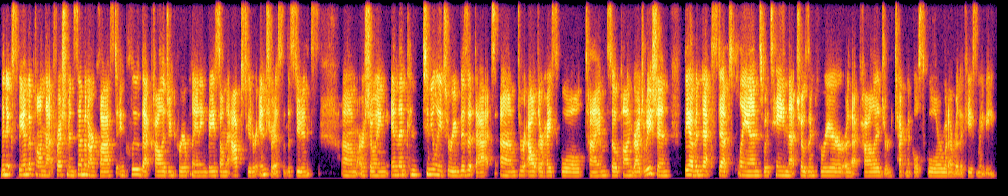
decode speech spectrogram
Then expand upon that freshman seminar class to include that college and career planning based on the aptitude or interests that the students um, are showing, and then continually to revisit that um, throughout their high school time. So upon graduation, they have a next steps plan to attain that chosen career or that college or technical school or whatever the case may be.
